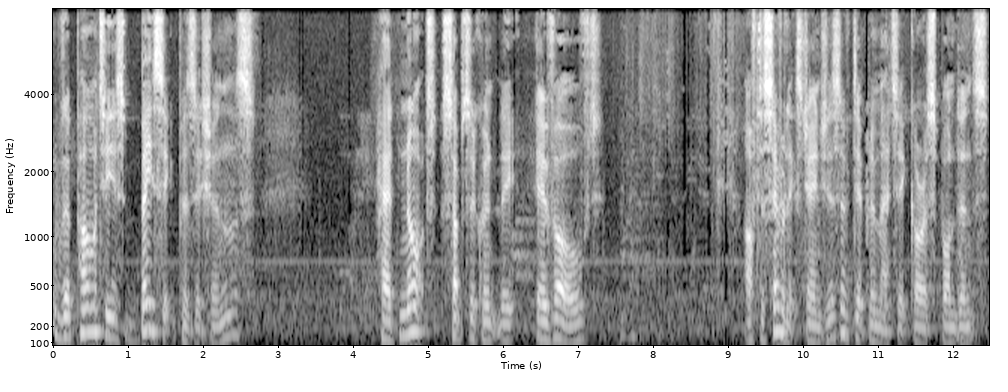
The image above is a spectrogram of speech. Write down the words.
the parties' basic positions had not subsequently evolved after several exchanges of diplomatic correspondence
